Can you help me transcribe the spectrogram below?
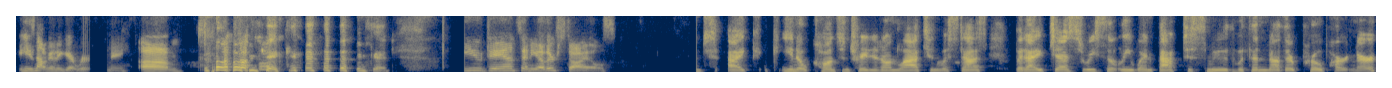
he's not going to get rid of me. Um, okay, good. Do you dance any other styles? I, you know, concentrated on Latin with Stas, but I just recently went back to smooth with another pro partner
